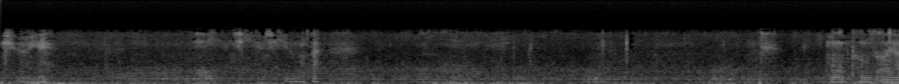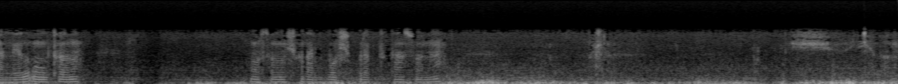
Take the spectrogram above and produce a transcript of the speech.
Şöyle. Çekelim, çekelim, çekelim orada. Oltamızı ayarlayalım. Oltamı ortalama şu kadar bir boşluk bıraktıktan sonra şöyle yapalım.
